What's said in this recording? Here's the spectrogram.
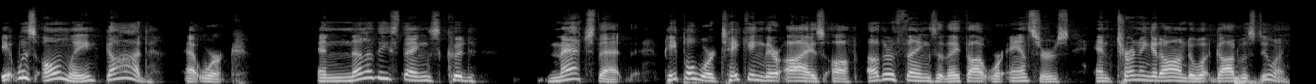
it was only God at work. And none of these things could match that. People were taking their eyes off other things that they thought were answers and turning it on to what God was doing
